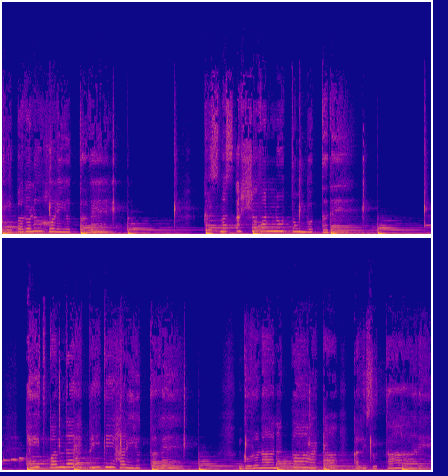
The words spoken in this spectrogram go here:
ದೀಪಗಳು ಹೊಳೆಯುತ್ತವೆ. ಕ್ರಿಸ್ಮಸ್ ಅಶ್ವವನ್ನು ತುಂಬುತ್ತದೆ. ಈದ್ ಬಂದರೆ ಪ್ರೀತಿ ಹರಿಯುತ್ತವೆ. ಗುರುನಾನಕ್ ಪಾಠ ಕಲಿಸುತ್ತಾರೆ.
